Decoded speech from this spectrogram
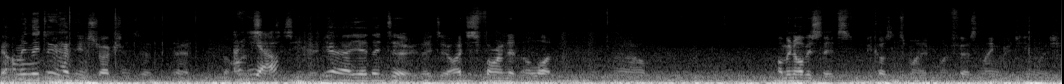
Yeah, I mean they do have the instructions at, at the home Uh, yeah. centres here. Yeah, yeah, they do. They do. I just find it a lot. Um, I mean, obviously, it's because it's my, my first language, English.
